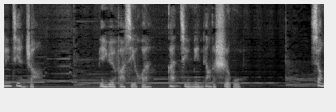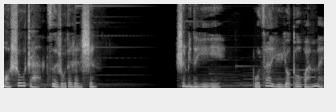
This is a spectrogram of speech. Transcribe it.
龄渐长，便越发喜欢干净明亮的事物，向往舒展自如的人生。生命的意义，不在于有多完美，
